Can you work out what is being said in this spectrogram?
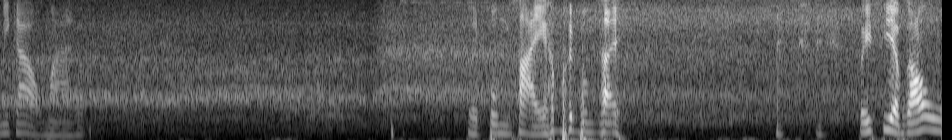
ไม่กล้าออกมาครับ เปิดปุ่มใส่ครับ เปิดปุ่มใส่ไปเสียบเขาโอ้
